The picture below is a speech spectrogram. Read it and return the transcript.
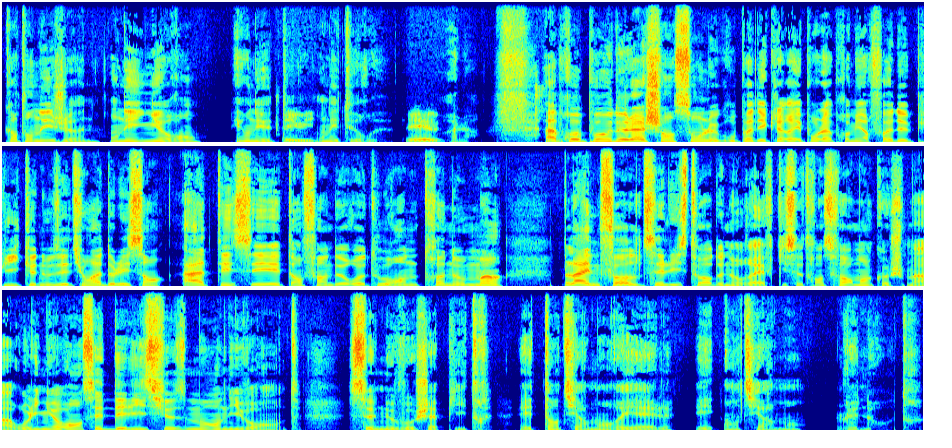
quand on est jeune, on est ignorant et on est, Eh oui. on est heureux. Et, Voilà. À propos de la chanson, le groupe a déclaré pour la première fois depuis que nous étions adolescents, ATC est enfin de retour entre nos mains. Blindfold, c'est l'histoire de nos rêves qui se transforment en cauchemars, où l'ignorance est délicieusement enivrante. Ce nouveau chapitre est entièrement réel et entièrement le nôtre.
